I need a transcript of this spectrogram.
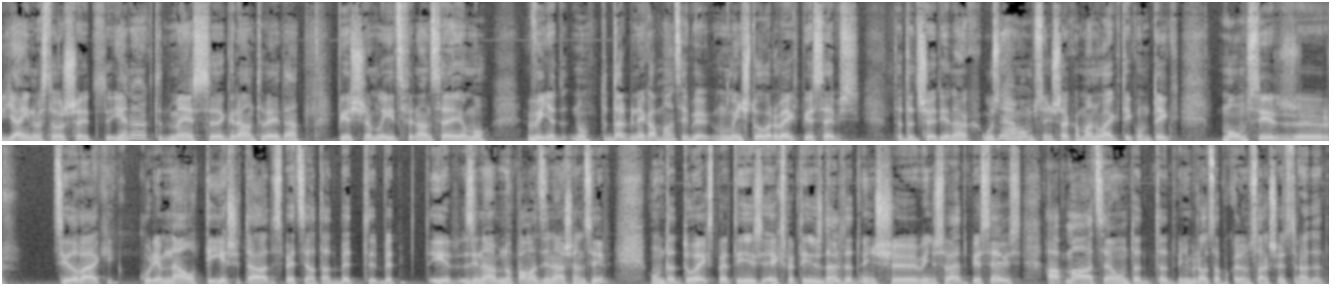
ja investors šeit ienāk, tad mēs granta veidā piešķiram līdzfinansējumu viņa nu, darbinieku apmācībai, viņš to var veikt pie sevis. Tad, tad šeit ienāk uzņēmums, viņš saka, man vajag tik un tik. Mums ir cilvēki, kuriem nav tieši tāda specialitāte, bet, bet ir zinām, nu, pamatzināšanas ir, un tad to ekspertīzes, ekspertīzes daļu, viņš viņus ved pie sevis, apmāca, un tad, tad viņi brauc atpakaļ un sāk šeit strādāt.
